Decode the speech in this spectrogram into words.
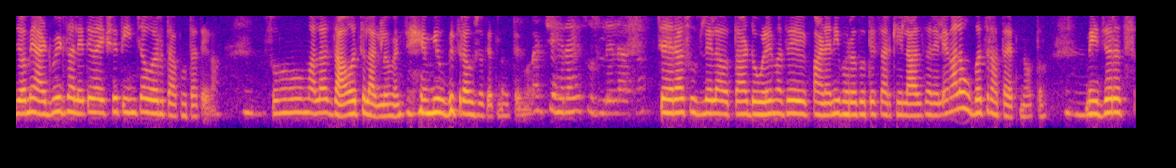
जेव्हा मी ॲडमिट झाले तेव्हा एकशे तीनच्या वर ताप होता तेव्हा. सो मला जावंच लागलं म्हणजे मी उभीच राहू शकत नव्हते मग. चेहराही सुजलेला चेहरा सुजलेला होता डोळे माझे पाण्याने भरत होते सारखे लाल झालेले मला उभंच राहता येत नव्हतं. मेजरच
